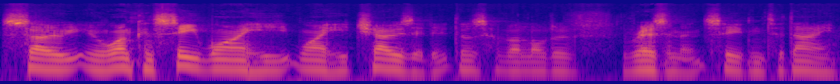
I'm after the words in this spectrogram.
So you know, one can see why he why he chose it. It does have a lot of resonance even today.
